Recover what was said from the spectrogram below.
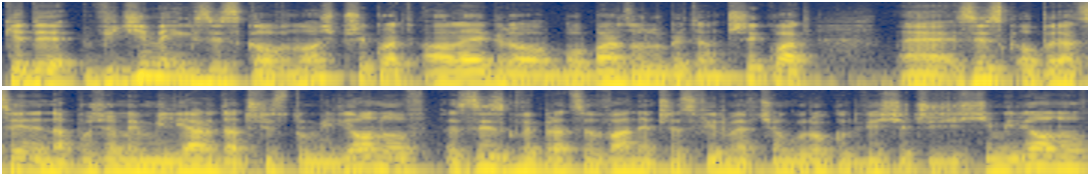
kiedy widzimy ich zyskowność, przykład Allegro, bo bardzo lubię ten przykład, zysk operacyjny na poziomie miliarda 300 milionów, zysk wypracowany przez firmę w ciągu roku 230 milionów,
